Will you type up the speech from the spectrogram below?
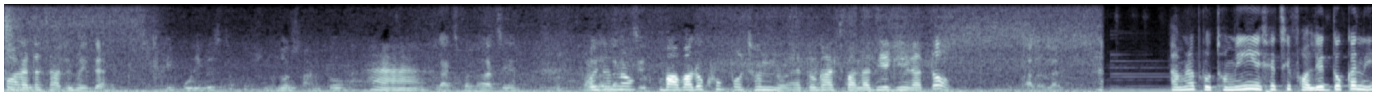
ফোয়ারাটা চালু হয়ে যায়। এই পরিবেশটা খুব সুন্দর শান্ত। হ্যাঁ গাছপালা আছে ওই জন্য বাবারও খুব পছন্দ এত গাছপালা দিয়ে ঘেরা তো। ভালো লাগছে। আমরা প্রথমেই এসেছি ফলের দোকানে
